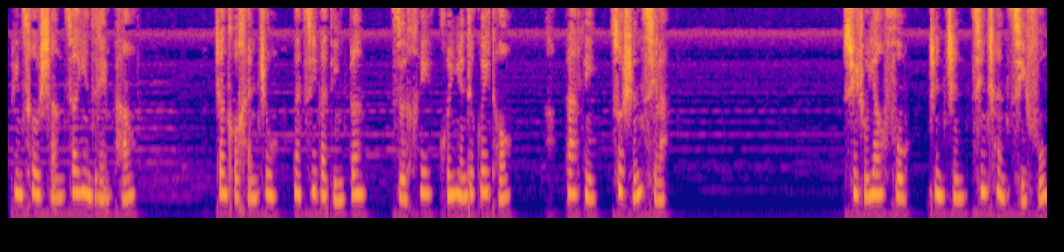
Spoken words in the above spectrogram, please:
并凑上娇艳的脸庞，张口含住那鸡巴顶端紫黑浑圆的龟头，发力作神起来。虚竹腰腹阵阵轻颤起伏，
